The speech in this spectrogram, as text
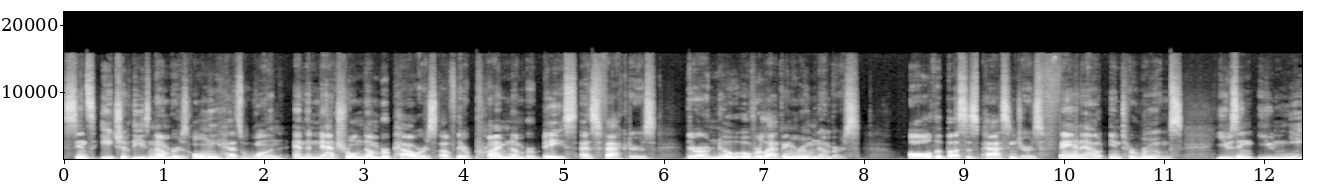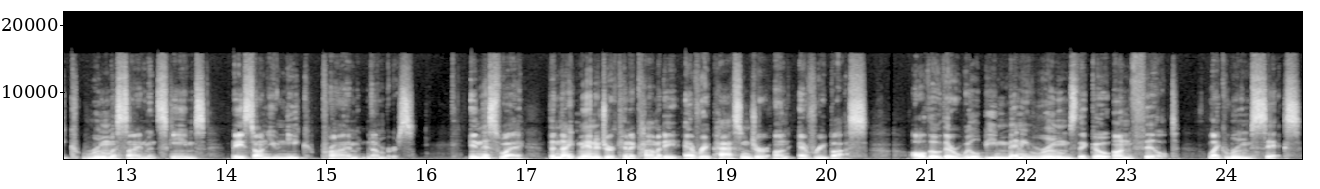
Since each of these numbers only has 1 and the natural number powers of their prime number base as factors, there are no overlapping room numbers. All the bus's passengers fan out into rooms using unique room assignment schemes based on unique prime numbers. In this way, the night manager can accommodate every passenger on every bus, although there will be many rooms that go unfilled, like room 6,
